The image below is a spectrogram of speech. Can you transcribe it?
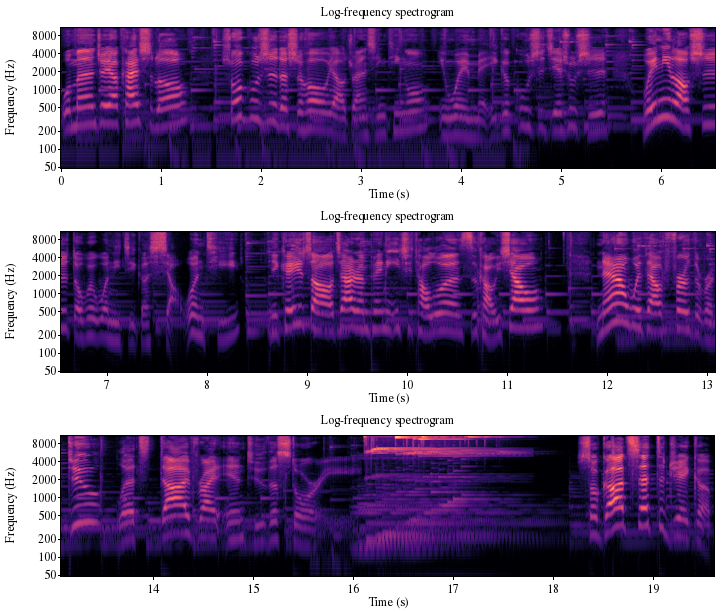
我们就要开始喽。说故事的时候要专心听哦，因为每一个故事结束时，维尼老师都会问你几个小问题，你可以找家人陪你一起讨论、思考一下哦。Now, without further ado, let's dive right into the story. So God said to Jacob,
